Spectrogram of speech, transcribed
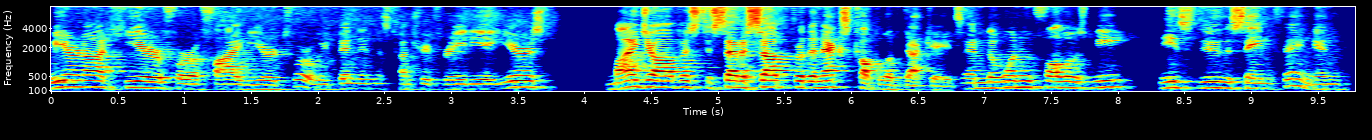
we are not here for a five year tour. We've been in this country for 88 years. My job is to set us up for the next couple of decades. And the one who follows me needs to do the same thing. And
